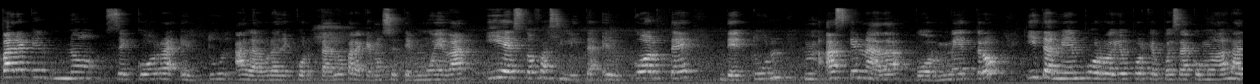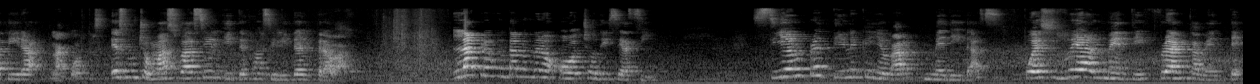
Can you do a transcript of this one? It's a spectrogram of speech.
Para que no se corra el tul a la hora de cortarlo, para que no se te mueva. Y esto facilita el corte de tul, más que nada por metro y también por rollo, porque pues acomodas la tira, la cortas. Es mucho más fácil y te facilita el trabajo. La pregunta número 8 dice así. ¿Siempre tiene que llevar medidas? Pues realmente y francamente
